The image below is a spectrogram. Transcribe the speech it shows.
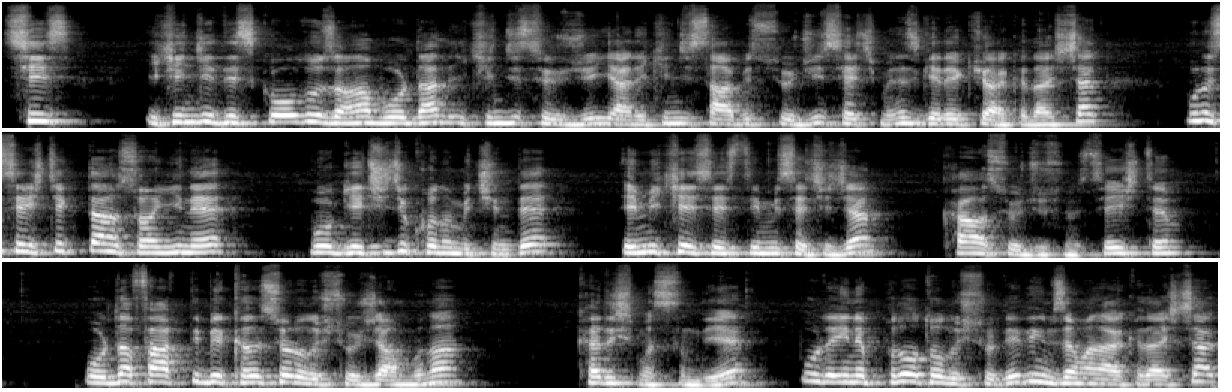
siz ikinci disk olduğu zaman buradan ikinci sürücüyü yani ikinci sabit sürücüyü seçmeniz gerekiyor arkadaşlar. Bunu seçtikten sonra yine bu geçici konum içinde M.2 SSD'mi seçeceğim. K sürücüsünü seçtim. Burada farklı bir klasör oluşturacağım buna karışmasın diye. Burada yine plot oluştur dediğim zaman arkadaşlar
